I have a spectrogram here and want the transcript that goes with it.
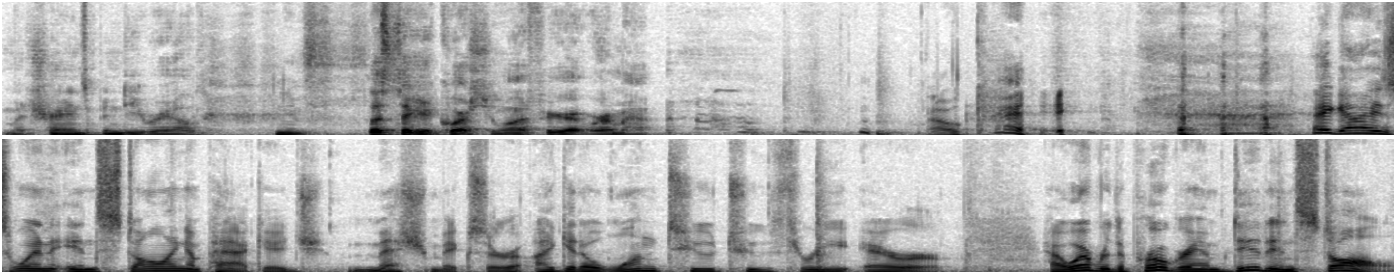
My train's been derailed. Let's take a question while I figure out where I'm at. Okay. Hey guys, when installing a package, Mesh Mixer, I get a 1223 error. However, the program did install.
